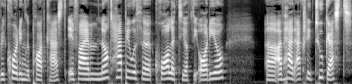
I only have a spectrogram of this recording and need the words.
recording the podcast, if I'm not happy with the quality of the audio, uh, I've had actually two guests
